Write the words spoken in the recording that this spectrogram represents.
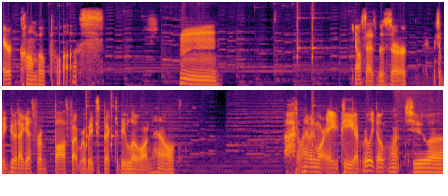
air combo plus. Hmm. He also has Berserk, which will be good, I guess, for a boss fight where we expect to be low on health. I don't have any more AP. I really don't want to, uh...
